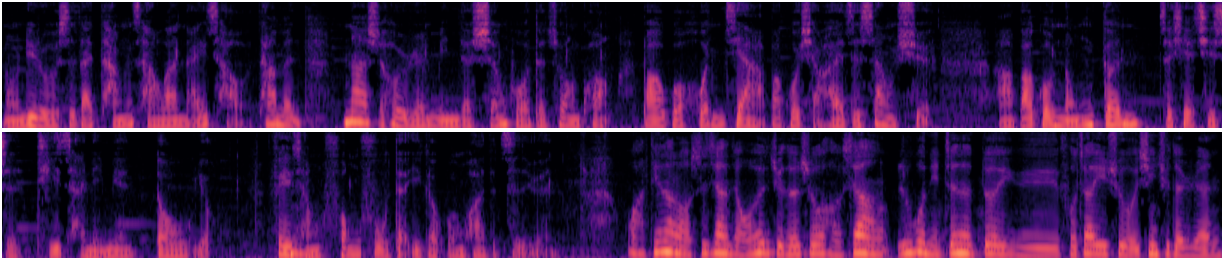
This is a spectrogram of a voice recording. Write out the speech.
哦，例如是在唐朝啊、南朝，他们那时候人民的生活的状况，包括婚嫁，包括小孩子上学，啊，包括农耕这些，其实题材里面都有非常丰富的一个文化的资源。哇，听到老师这样讲，我会觉得说，好像如果你真的对于佛教艺术有兴趣的人，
